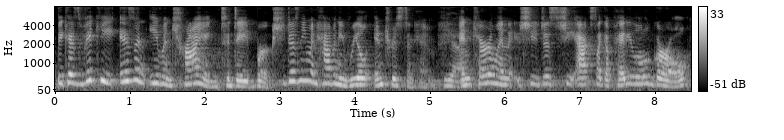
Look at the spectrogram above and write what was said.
Because Vicky isn't even trying to date Burke. She doesn't even have any real interest in him. Yeah. And Carolyn, she just she acts like a petty little girl.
